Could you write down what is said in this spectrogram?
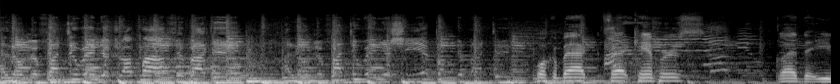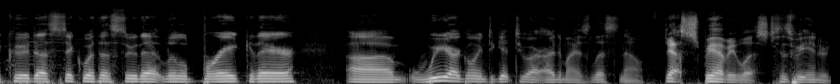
I love the fatty when you drop off the baggy. I love the fatty when you shake up the body. Welcome back, fat campers. Glad that you could uh, stick with us through that little break there. Um, we are going to get to our itemized list now. Yes, we have a list. since we inter-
